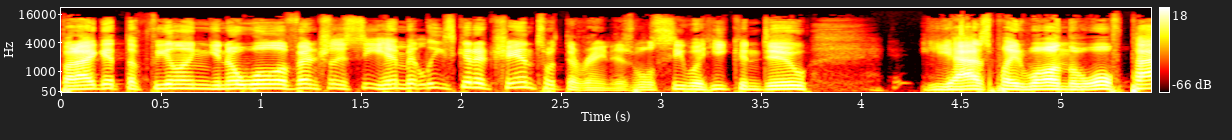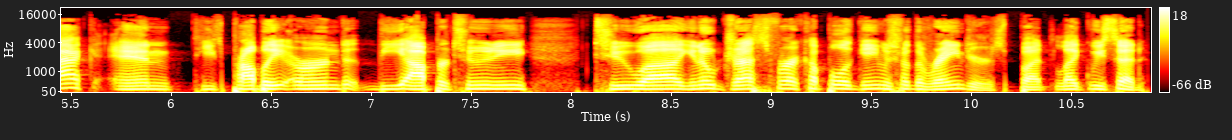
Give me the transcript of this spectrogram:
but I get the feeling, you know, we'll eventually see him at least get a chance with the Rangers. We'll see what he can do. He has played well in the Wolf Pack, and he's probably earned the opportunity to, uh, you know, dress for a couple of games for the Rangers. But like we said,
